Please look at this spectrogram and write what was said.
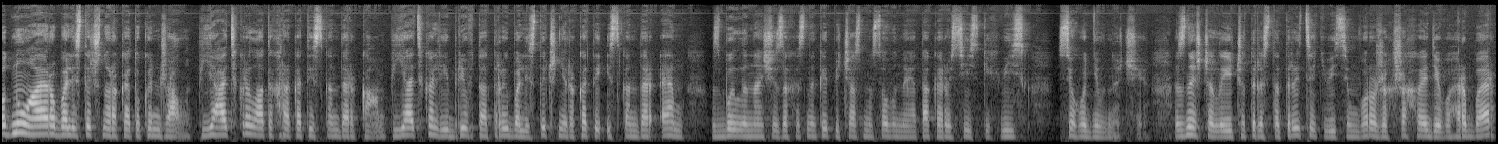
Одну аеробалістичну ракету «Кинжал», п'ять крилатих ракет «Іскандер-К», п'ять калібрів та три балістичні ракети «Іскандер-М» збили наші захисники під час масованої атаки російських військ сьогодні вночі. Знищили і 438 ворожих шахедів, гербер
